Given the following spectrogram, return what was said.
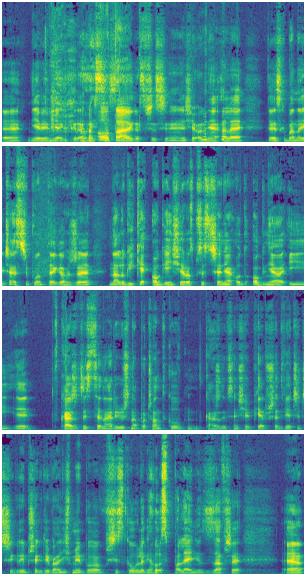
E, nie wiem, jak grałeś o, tak. rozprzestrzeniania się ognia, ale to jest chyba najczęstszy błąd tego, że na logikę ogień się rozprzestrzenia od ognia i e, w każdy scenariusz na początku, każdy w sensie pierwsze dwie czy trzy gry przegrywaliśmy, bo wszystko ulegało spaleniu zawsze. E,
